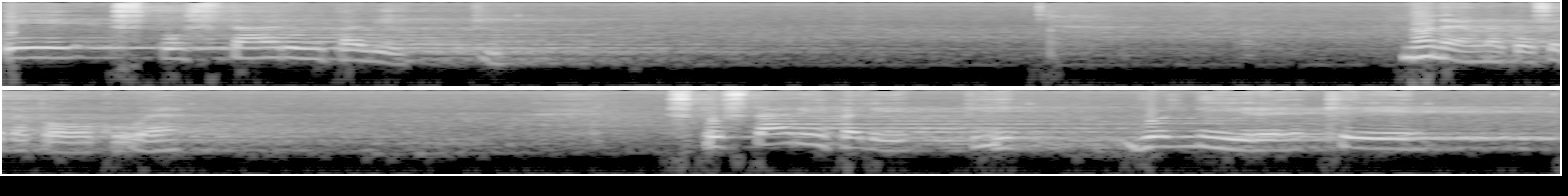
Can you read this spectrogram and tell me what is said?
e spostare i paletti. Non è una cosa da poco, eh? Spostare i paletti vuol dire che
